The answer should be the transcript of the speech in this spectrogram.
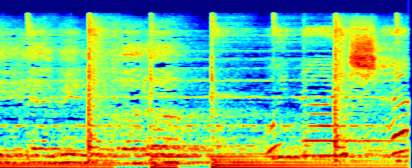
ليلة من غرام. ونعيشها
